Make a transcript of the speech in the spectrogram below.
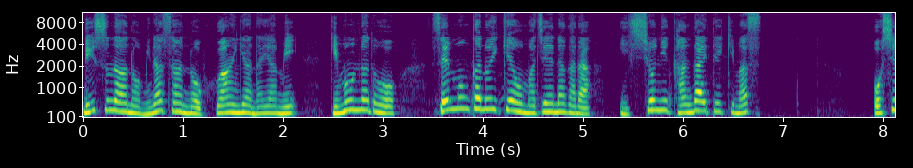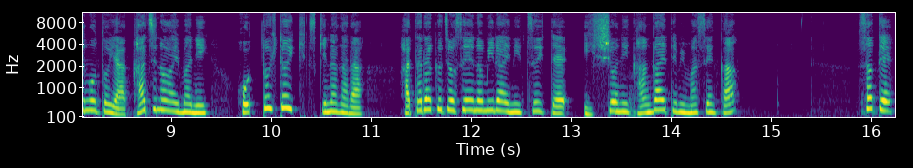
リスナーの皆さんの不安や悩み、疑問などを専門家の意見を交えながら一緒に考えていきます。お仕事や家事の合間にほっと一息つきながら、働く女性の未来について一緒に考えてみませんか？さて、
